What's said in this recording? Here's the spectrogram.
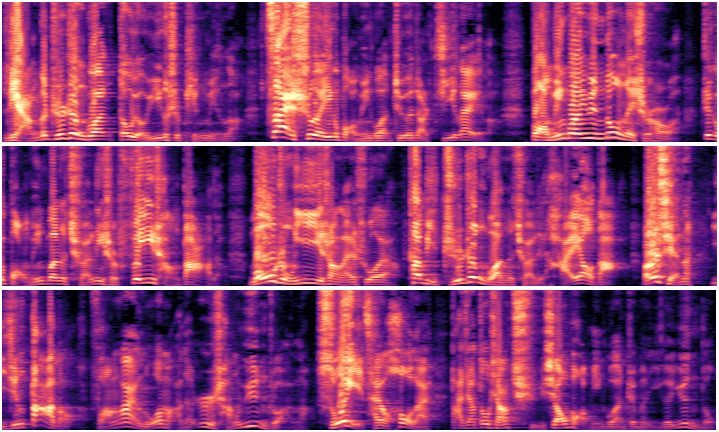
两个执政官都有一个是平民了，再设一个保民官就有点鸡肋了。保民官运动那时候啊，这个保民官的权力是非常大的，某种意义上来说呀，他比执政官的权力还要大。而且呢，已经大到妨碍罗马的日常运转了，所以才有后来大家都想取消保民官这么一个运动，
